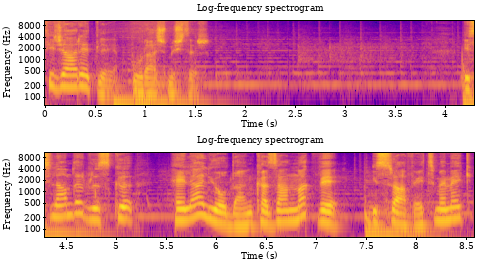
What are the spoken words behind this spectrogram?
ticaretle uğraşmıştır. İslam'da rızkı helal yoldan kazanmak ve israf etmemek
